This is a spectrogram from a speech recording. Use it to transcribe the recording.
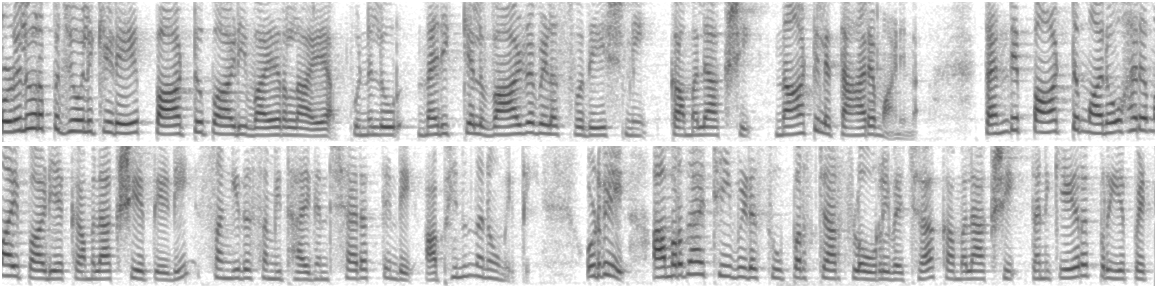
തൊഴിലുറപ്പ് ജോലിക്കിടെ പാട്ടുപാടി വൈറലായ പുനലൂർ നരിക്കൽ വാഴവിള സ്വദേശിനി കമലാക്ഷി നാട്ടിലെ താരമാണിന്ന്. തന്റെ പാട്ട് മനോഹരമായി പാടിയ കമലാക്ഷിയെ തേടി സംഗീത സംവിധായകൻ ശരത്തിന്റെ അഭിനന്ദനവും എത്തി ഒടുവിൽ അമൃത ടിവിയുടെ സൂപ്പർ സ്റ്റാർ ഫ്ലോറിൽ വെച്ച് കമലാക്ഷി തനിക്കേറെ പ്രിയപ്പെട്ട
